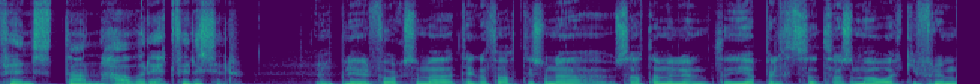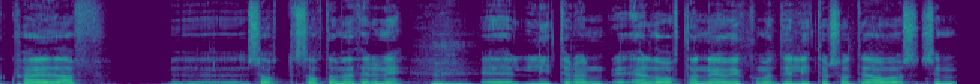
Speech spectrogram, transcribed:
finnst hann hafa rétt fyrir sér Upplifir fólk sem að teka þátt í svona sáttamilun, jápil þá sem á ekki frumkvæðið af uh, sátt, sáttameðferðinni mm -hmm. lítur hann, er það oft hann eða viðkomandi lítur svolítið á sem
